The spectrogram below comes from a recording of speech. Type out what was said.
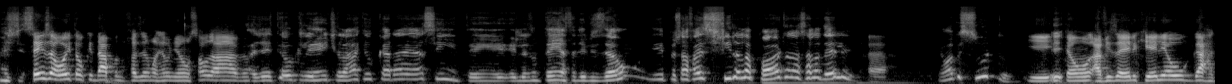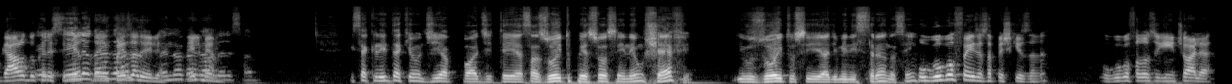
Gente, 6 a 8 é o que dá para fazer uma reunião saudável. A gente tem um cliente lá que o cara é assim, tem, ele não tem essa divisão e o pessoal faz fila na porta da sala dele. É. É um absurdo. E, então avisa ele que ele é o gargalo do ele, crescimento ele é da gargalo, empresa dele. Ele, é gargalo, ele mesmo. Ele sabe. E você acredita que um dia pode ter essas oito pessoas sem nenhum chefe e os oito se administrando assim? O Google fez essa pesquisa, né? O Google falou o seguinte: olha,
